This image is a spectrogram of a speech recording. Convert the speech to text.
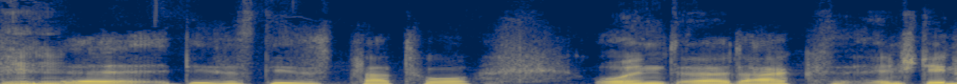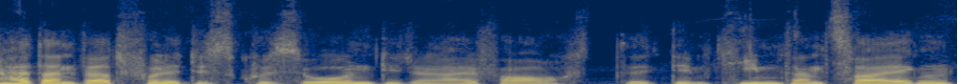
mhm. äh, dieses, dieses Plateau. Und äh, da entstehen halt dann wertvolle Diskussionen, die dann einfach auch dem Team dann zeigen,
